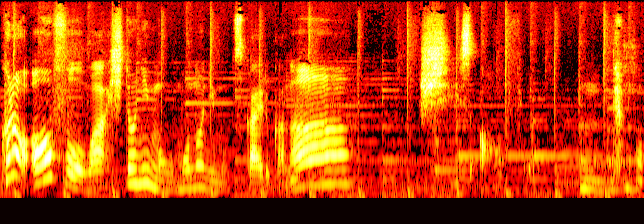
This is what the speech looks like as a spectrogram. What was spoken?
この awful は人にも物にも使えるかな She's awful うん、でも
